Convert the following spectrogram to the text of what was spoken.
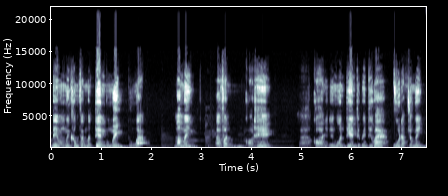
Để mà mình không phải mất tiền của mình đúng không ạ? Mà mình à, vẫn có thể à, có những cái nguồn tiền từ bên thứ ba bù đắp cho mình.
